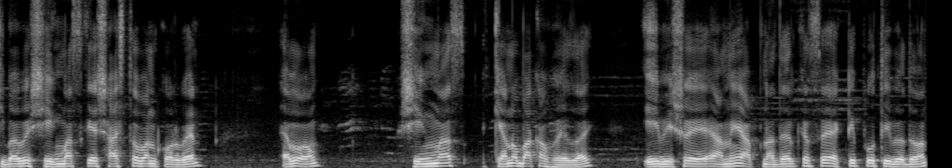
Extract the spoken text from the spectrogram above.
কীভাবে শিং মাছকে স্বাস্থ্যবান করবেন এবং শিং মাছ কেন বাঁকা হয়ে যায়? এই বিষয়ে আমি আপনাদের কাছে একটি প্রতিবেদন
